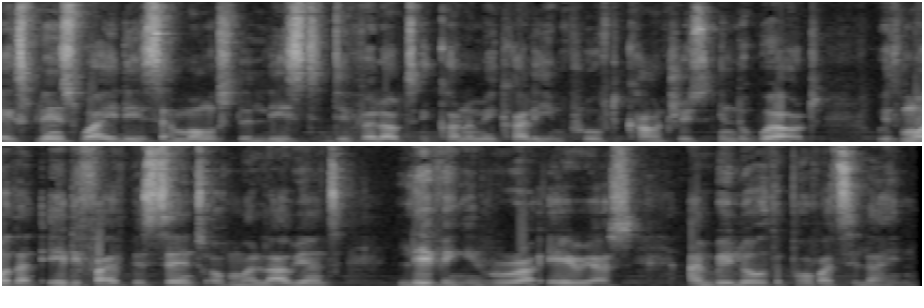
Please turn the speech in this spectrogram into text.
explains why it is amongst the least developed economically improved countries in the world, with more than 85% of Malawians living in rural areas and below the poverty line.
